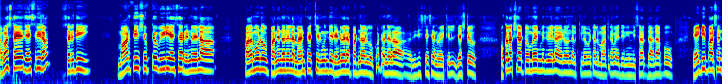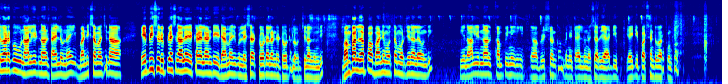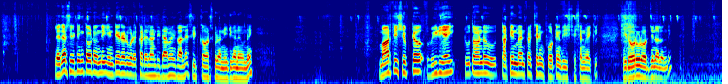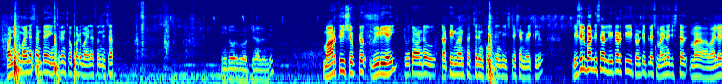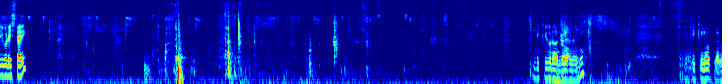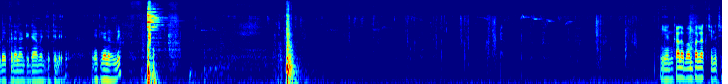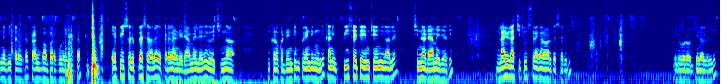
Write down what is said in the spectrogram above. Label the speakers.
Speaker 1: నమస్తే జై శ్రీరామ్. సార్ ఇది మారుతి షిఫ్ట్ వీడిఐ సార్ రెండు వేల పదమూడు పన్నెండు నెల మ్యానుఫ్యాక్చరింగ్ ఉంది. రెండు వేల పద్నాలుగు ఒకటో నెల రిజిస్ట్రేషన్ వెహికల్. జస్ట్ ఒక లక్ష తొంభై ఎనిమిది వేల ఏడు వందల కిలోమీటర్లు మాత్రమే తిరిగింది సార్. దాదాపు ఎయిటీ పర్సెంట్ వరకు నాలుగు నాలుగు టైర్లు ఉన్నాయి. బండికి సంబంధించిన ఏపీసీ రిప్లేస్ కాలేదు. ఎక్కడ ఎలాంటి డ్యామేజ్ కూడా లేదు సార్. టోటల్ అంటే టోటల్ ఒరిజినల్ ఉంది. బంపాలు తప్ప బండి మొత్తం ఒరిజినలే ఉంది. ఈ నాలుగు నాలుగు కంపెనీ బ్రిస్టోన్ కంపెనీ టైర్లు ఉన్నాయి సార్. ఎయిటీ ఎయిటీ పర్సెంట్ వరకు ఉంటాయి. లెదర్ సీటింగ్ తోటి ఉంది. ఇంటీరియర్ కూడా ఎక్కడ ఎలాంటి డ్యామేజ్ కాలేదు సీట్ కవర్స్ కూడా నీట్గానే ఉన్నాయి. Maruti Swift VDI two thousand thirteen manufacturing fourteen registration vehicle ఈ డోర్ కూడా ఒరిజినల్ ఉంది. బండికి మైనస్ అంటే ఇన్సూరెన్స్ ఒక్కటి మైనస్ ఉంది సార్ ఈ డోర్ కూడా ఒరిజినల్ ఉంది. Maruti Swift VDI two thousand thirteen manufacturing fourteen registration vehicle diesel బండి సార్ లీటర్కి ట్వంటీ ప్లస్ మైలేజ్ ఇస్తుంది మైలేజ్ కూడా ఇస్తుంది. డిక్కీ కూడా ఒరిజినల్ ఉంది. డిక్కీ లోపల కూడా ఎక్కడ ఎలాంటి డ్యామేజ్ అయితే లేదు. నీట్గానే ఉంది. ఈ వెనకాల బంపర్లకు చిన్న చిన్న గీతలు ఉంటాయి. ఫ్రంట్ బంపర్ కూడా ఉంది సార్. ఏ పీస్ రిప్లేస్ కాలే ఎక్కడ ఎలాంటి డ్యామేజ్ లేదు. చిన్న ఇక్కడ ఒక డెంటింగ్ పెయింటింగ్ ఉంది. కానీ పీస్ అయితే ఏం చేంజ్ కాలే. చిన్న డ్యామేజ్ అది. లైవ్లో వచ్చి చూస్తేనే కనబడుతుంది సార్ ఇది. ఇది కూడా ఒరిజినల్ ఉంది.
